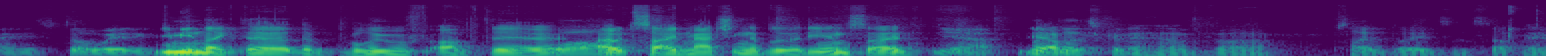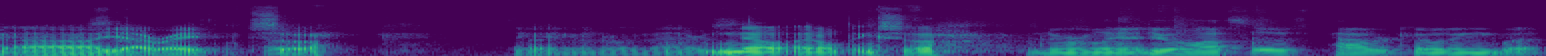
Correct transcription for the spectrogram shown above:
I'm still waiting. You mean like the the blue of the Well- outside matching the blue of the inside? Yeah, but Yeah. that's gonna have uh, side blades and stuff. Anyway, Uh so yeah, right. So I think anyone really matters. no, I don't think so. Normally I do lots of powder coating, but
